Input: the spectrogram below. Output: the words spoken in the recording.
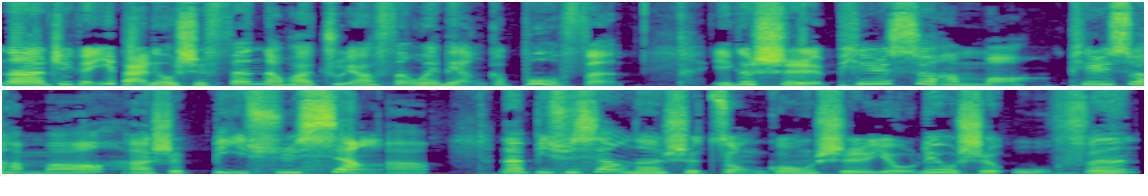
那这个一百六十分的话，主要分为两个部分，一个是 pv 素很忙啊是必须项啊。那必须项呢是总共是有六十五分，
